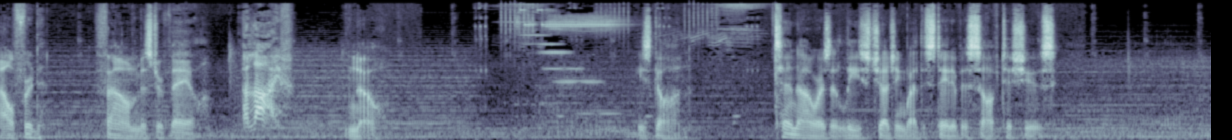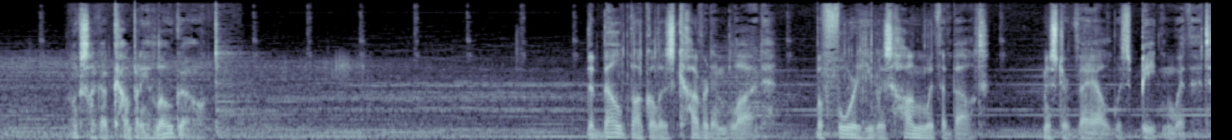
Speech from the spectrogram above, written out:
Alfred found Mr. Vale. Alive? No. He's gone. Ten hours at least, judging by the state of his soft tissues. Looks like a company logo. The belt buckle is covered in blood. Before he was hung with the belt, Mr. Vale was beaten with it.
